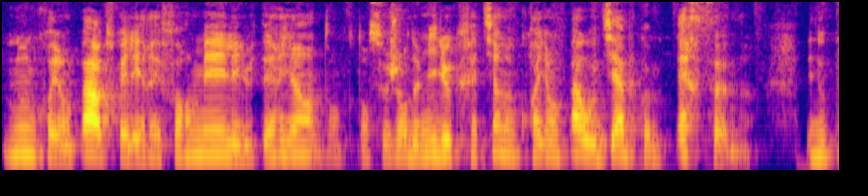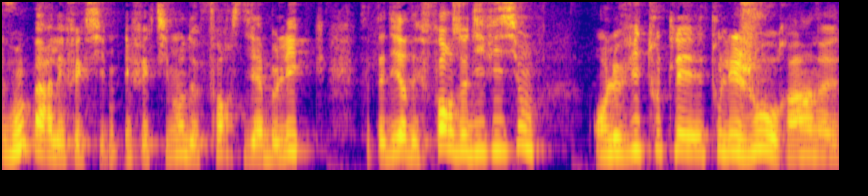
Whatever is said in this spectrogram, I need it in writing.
nous ne croyons pas, en tout cas les réformés, les luthériens, donc dans ce genre de milieu chrétien, nous ne croyons pas au diable comme personne. Et nous pouvons parler effectivement de forces diaboliques, c'est-à-dire des forces de division. On le vit toutes les, tous les jours. Hein.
